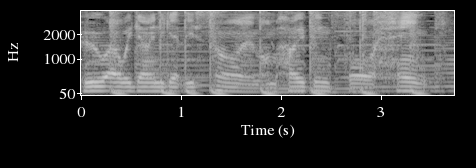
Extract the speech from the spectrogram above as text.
Who are we going to get this time? I'm hoping for Hank.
